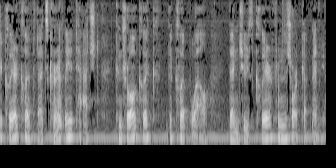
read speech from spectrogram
To clear a clip that's currently attached, Control-click the clip well, then choose Clear from the shortcut menu.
